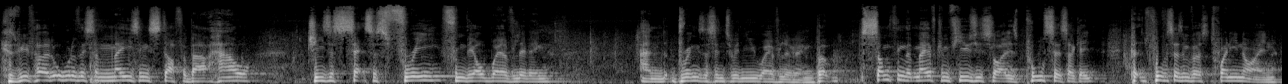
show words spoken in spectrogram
because we've heard all of this amazing stuff about how Jesus sets us free from the old way of living and brings us into a new way of living. But something that may have confused you slightly is Paul says, okay, Paul says in verse 29,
